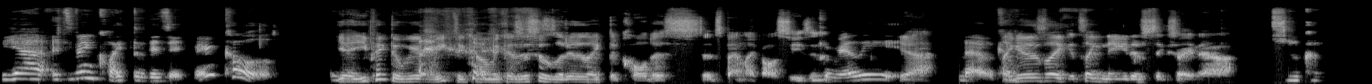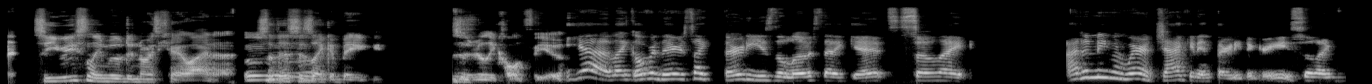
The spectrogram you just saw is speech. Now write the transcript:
Yeah, it's been quite the visit. Very cold. Yeah, you picked a weird week to come because this is literally like the coldest it's been like all season. Really? Yeah, No, come like it was like it's like negative six right now. so cold. So you recently moved to North Carolina, so this is Mhm. like a big. This is really cold for you. Yeah, like over there, it's like 30 is the lowest that it gets. So, like, I didn't even wear a jacket in 30 degrees. So, like,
